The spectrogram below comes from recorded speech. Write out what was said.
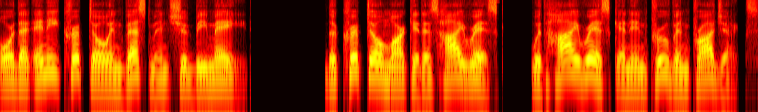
or that any crypto investment should be made. The crypto market is high risk, with high risk and unproven projects.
